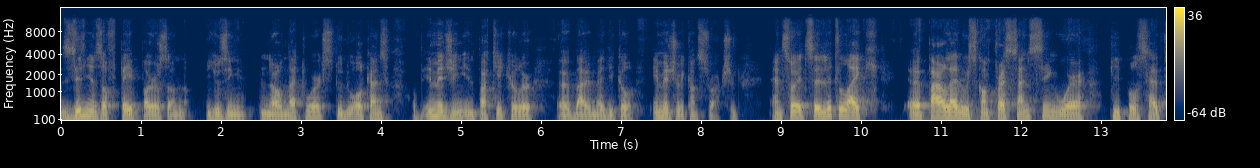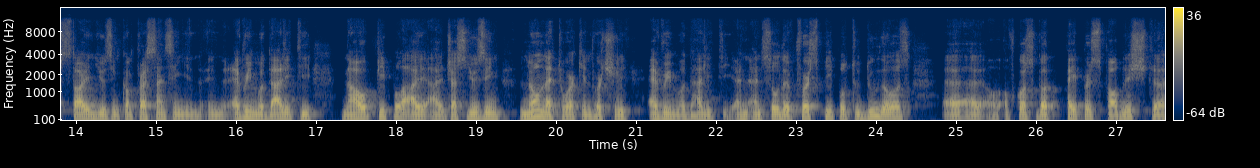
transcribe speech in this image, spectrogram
zillions of papers on using neural networks to do all kinds of imaging, in particular uh, biomedical image reconstruction. And so it's a little like uh, parallel with compressed sensing where people have started using compressed sensing in, in every modality. Now people are, are, just using neural network in virtually every modality. And, and so the first people to do those, uh, uh of course, got papers published. Uh,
